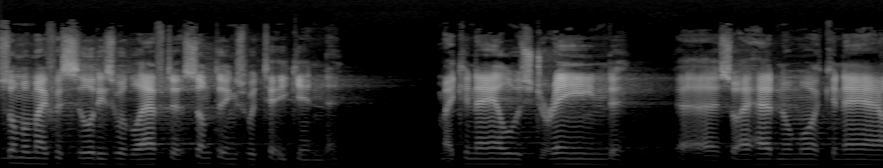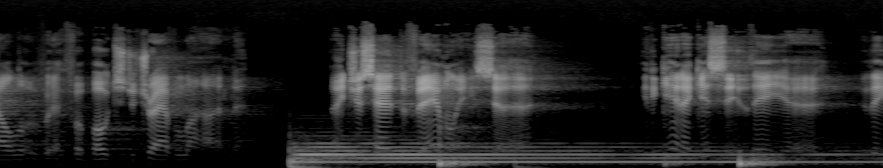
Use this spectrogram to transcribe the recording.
some of my facilities were left, uh, some things were taken my canal was drained, uh, so I had no more canal for boats to travel on. I just had the families, uh, and again, I guess they they, uh, they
